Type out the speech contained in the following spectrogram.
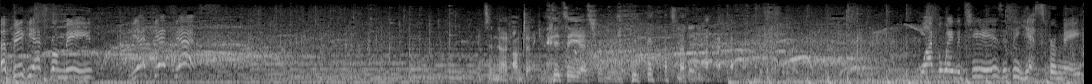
A big yes from me. Yes, yes, yes. It's a no. I'm joking. It's a yes from me. Cheers, buddy. Wipe away the tears. It's a yes from me.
